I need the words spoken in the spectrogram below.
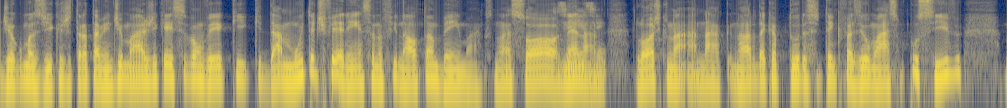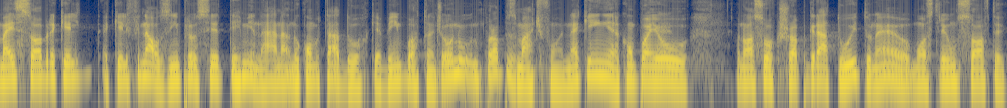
de algumas dicas de tratamento de imagem, que aí vocês vão ver que, que dá muita diferença no final também, Marcos. Não é só, sim, né, na, lógico, na, na, na, hora da captura você tem que fazer o máximo possível, mas sobra aquele, aquele finalzinho para você terminar na, no computador, que é bem importante, ou no, no próprio smartphone. Né? Quem acompanhou é. o nosso workshop gratuito, né, eu mostrei um software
